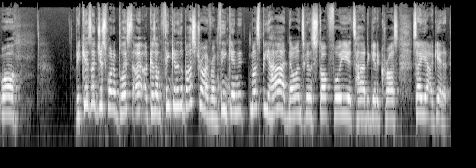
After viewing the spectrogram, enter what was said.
well because I just want to bless. Because I'm thinking of the bus driver. I'm thinking it must be hard. No one's going to stop for you. It's hard to get across. So yeah, I get it.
